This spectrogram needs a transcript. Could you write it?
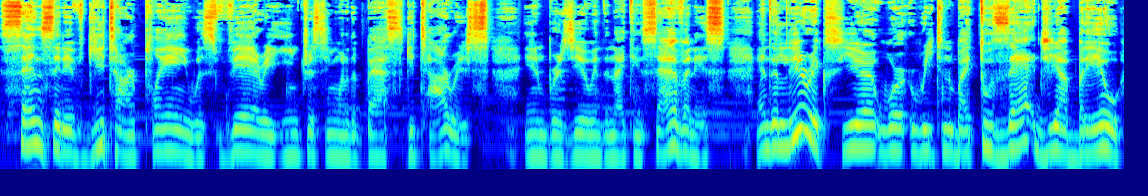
sensitive guitar playing was very interesting. One of the best guitarists in Brazil in the 1970s. And the lyrics here were written by Tuzé de Abreu,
